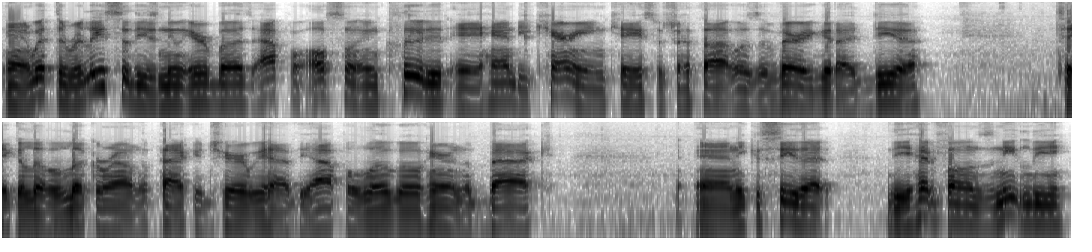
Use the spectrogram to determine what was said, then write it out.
And with the release of these new earbuds, Apple also included a handy carrying case, which I thought was a very good idea take a little look around the package here. We have the Apple logo here in the back. And you can see that the headphones neatly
